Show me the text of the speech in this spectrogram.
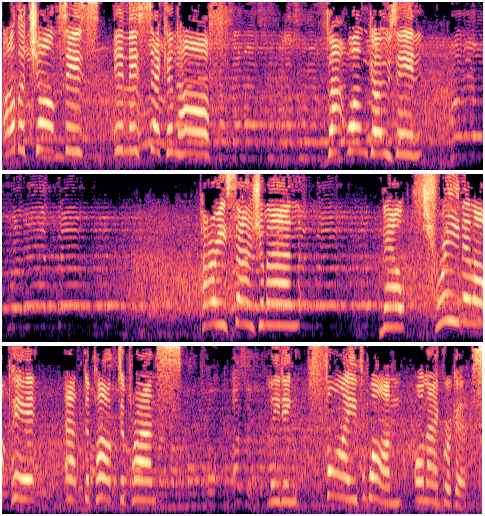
Other chances in this second half. That one goes in. Paris Saint Germain now 3 0 up here at the Parc des Princes, leading 5 1 on aggregates.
